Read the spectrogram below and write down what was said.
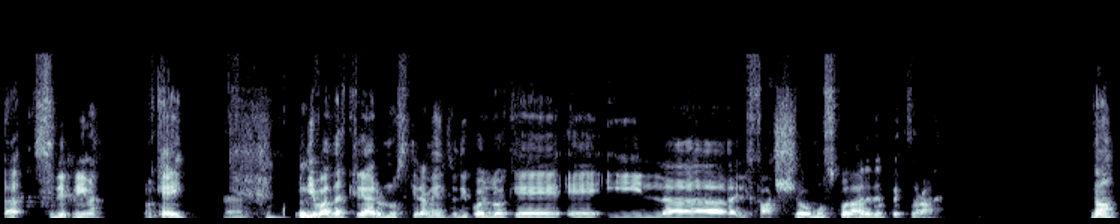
uh, si deprime. Ok? Certo. Quindi vado a creare uno stiramento di quello che è il, uh, il fascio muscolare del pettorale no?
